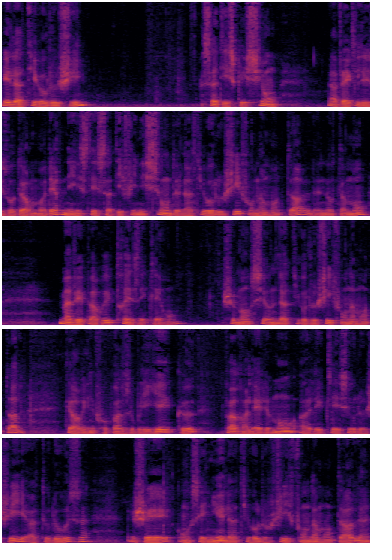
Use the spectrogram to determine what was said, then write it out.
et la théologie, sa discussion avec les auteurs modernistes et sa définition de la théologie fondamentale, notamment, m'avait paru très éclairant. Je mentionne la théologie fondamentale car il ne faut pas oublier que, parallèlement à l'ecclésiologie à Toulouse, j'ai enseigné la théologie fondamentale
